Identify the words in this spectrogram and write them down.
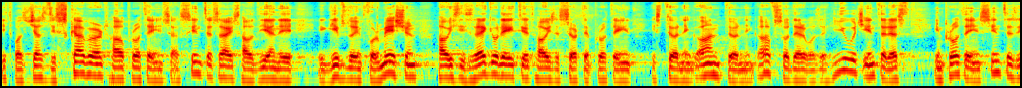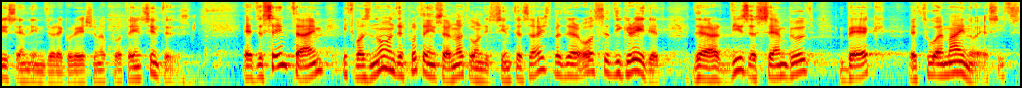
it was just discovered how proteins are synthesized, how DNA gives the information, how it is regulated, how is a certain protein is turning on, turning off. So there was a huge interest in protein synthesis and in the regulation of protein synthesis. At the same time, it was known that proteins are not only synthesized, but they are also degraded. They are disassembled back uh, to amino acids.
